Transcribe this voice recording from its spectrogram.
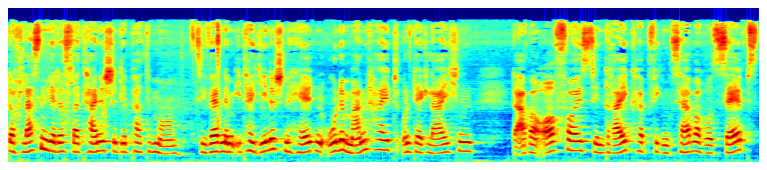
Doch lassen wir das lateinische Departement. Sie werden im italienischen Helden ohne Mannheit und dergleichen da aber Orpheus den dreiköpfigen Cerberus selbst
